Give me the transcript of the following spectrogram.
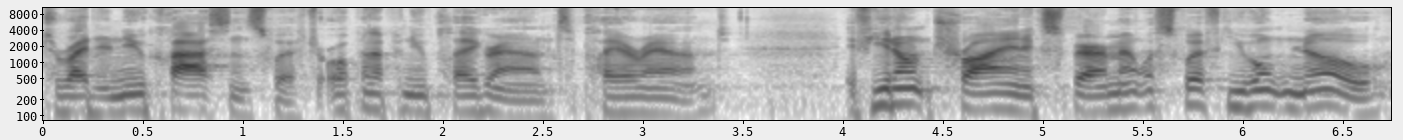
to write a new class in Swift or open up a new playground to play around. If you don't try and experiment with Swift, you won't know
